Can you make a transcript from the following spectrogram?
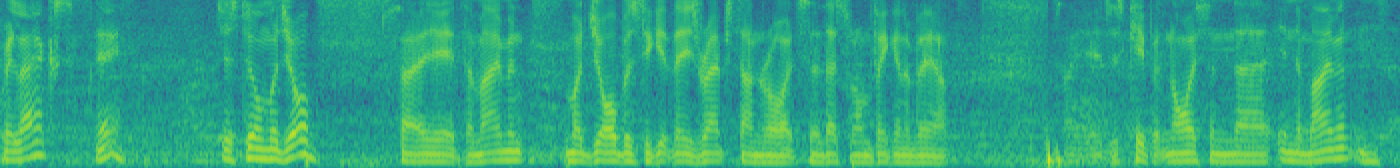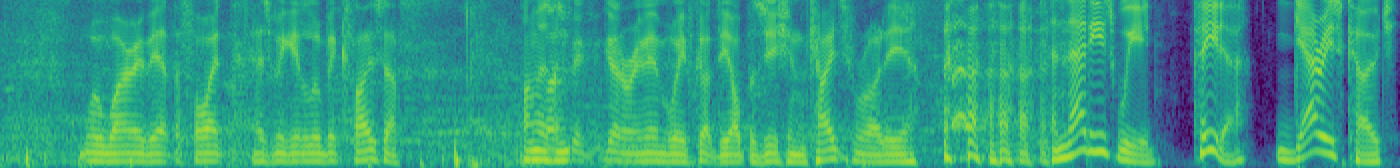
Relax, yeah. Just doing my job. So, yeah, at the moment, my job is to get these wraps done right. So that's what I'm thinking about. So, yeah, just keep it nice and uh, in the moment, and we'll worry about the fight as we get a little bit closer. Plus, we've got to remember we've got the opposition coach right here. And that is weird. Peter, Gary's coach,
